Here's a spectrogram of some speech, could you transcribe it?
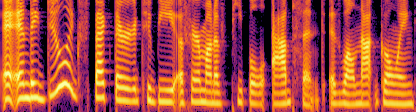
and, and they do expect there to be a fair amount of people absent as well, not going,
